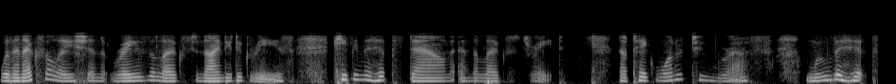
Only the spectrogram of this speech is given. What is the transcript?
With an exhalation, raise the legs to 90 degrees, keeping the hips down and the legs straight. Now take one or two breaths, move the hips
